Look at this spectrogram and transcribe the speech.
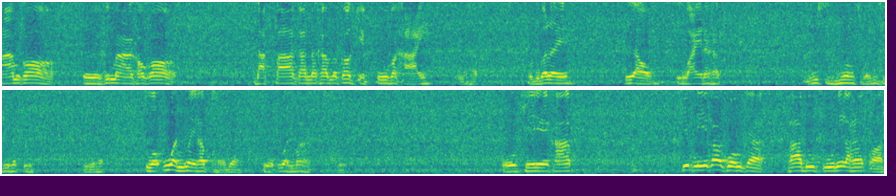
น้ำก็เออขึ้นมาเขาก็ดักปลากันนะครับ แล้วก็เก็บปูมาขายนะครับ ผมก็เลยซื้อเอาซื้อไว้นะครับ หูสีม่วงสวยจริงๆครับดูดูครับ ตัวอ้วนด้วยครับขอบอกตัวอ้วนมาก โอเคครับ คลิปนี้ก็คงจะพาดูปูนี่แหละครับก่อน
